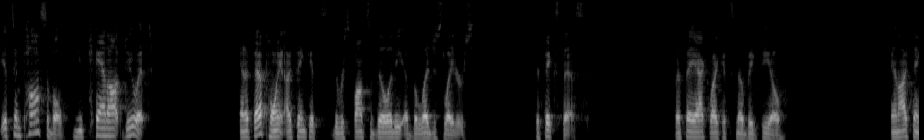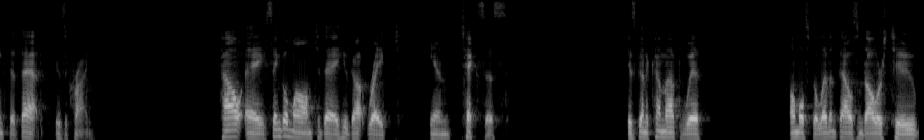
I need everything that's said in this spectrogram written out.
it's impossible. You cannot do it. And at that point, I think it's the responsibility of the legislators to fix this. But they act like it's no big deal. And I think that that is a crime. How a single mom today who got raped in Texas is going to come up with almost $11,000 to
